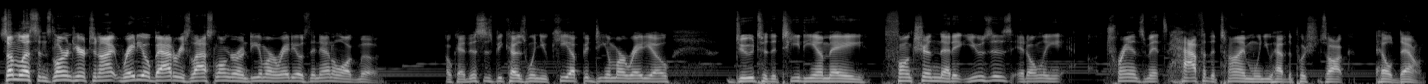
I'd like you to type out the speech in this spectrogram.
Some lessons learned here tonight radio batteries last longer on DMR radios than analog mode. Okay, this is because when you key up a DMR radio, due to the TDMA function that it uses, it only transmits half of the time when you have the push to talk held down.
